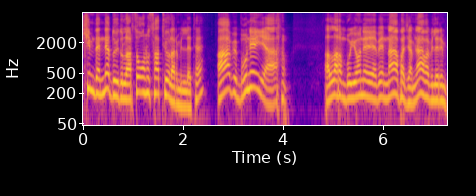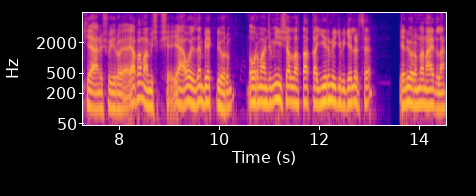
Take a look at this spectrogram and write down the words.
Kimden ne duydularsa onu satıyorlar millete. Abi bu ne ya? Allah'ım bu Yone'ye ben ne yapacağım? Ne yapabilirim ki yani şu Hero'ya? Yapamam hiçbir şey. Yani o yüzden bekliyorum. Ormancım inşallah dakika 20 gibi gelirse. Geliyorum lan haydi lan.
